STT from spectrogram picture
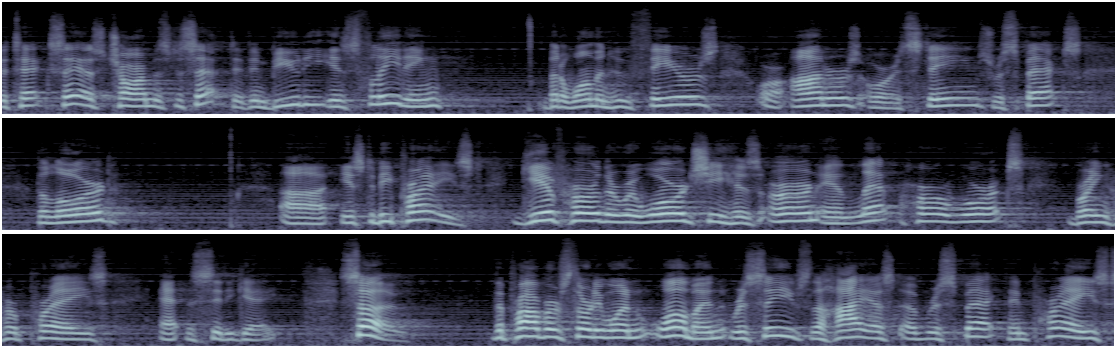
The text says charm is deceptive and beauty is fleeting, but a woman who fears or honors or esteems, respects the Lord uh, is to be praised. Give her the reward she has earned, and let her works bring her praise at the city gate. So, the Proverbs 31 woman receives the highest of respect and praise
